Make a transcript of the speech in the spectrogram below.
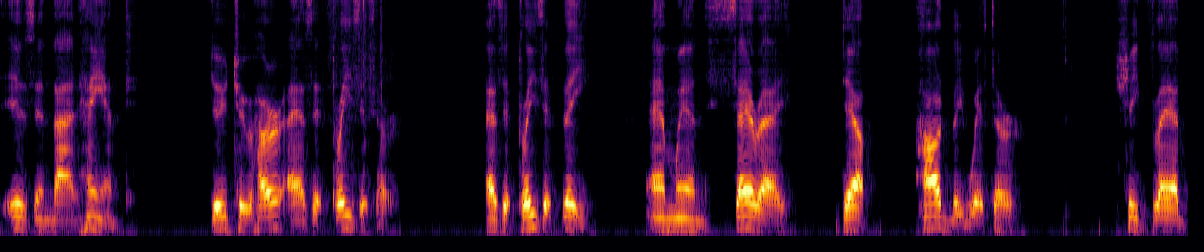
is in thine hand. Do to her as it pleaseth her, as it pleaseth thee. And when Sarai dealt hardly with her, she fled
